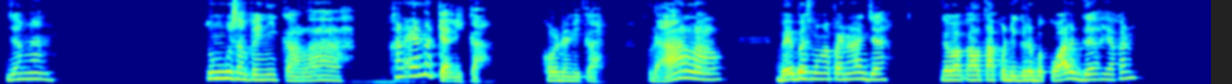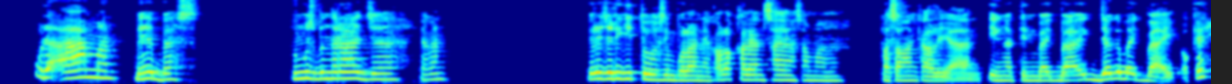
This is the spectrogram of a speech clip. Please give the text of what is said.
Jangan. Tunggu sampai nikah lah. Kan enak ya nikah. Kalau udah nikah. Udah halal. Bebas mau ngapain aja. Gak bakal takut digerebek warga ya kan. Udah aman. Bebas tunggu sebentar aja ya kan Jadi jadi gitu simpulannya. Kalau kalian sayang sama pasangan kalian, ingetin baik-baik, jaga baik-baik, oke? Okay?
